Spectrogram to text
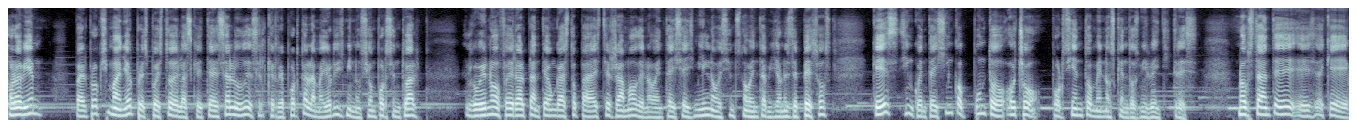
Ahora bien, para el próximo año el presupuesto de la Secretaría de Salud es el que reporta la mayor disminución porcentual. El gobierno federal plantea un gasto para este ramo de 96.990 millones de pesos, que es 55.8% menos que en 2023. No obstante, hay que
